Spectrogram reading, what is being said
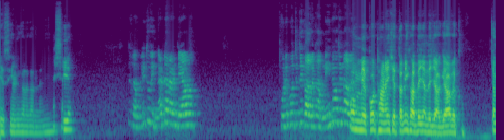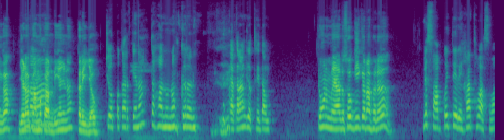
ਏਸੀ ਵਾਲੀ ਗੱਲ ਕਰ ਲੈਣੀ। ਕੀ ਆ? ਤੇ ਲਵਲੀ ਤੂੰ ਇੰਨਾ ਡਰਨ ਡਿਆ ਵਾ। ਥੋੜੀ ਬਹੁਤੀ ਤੇ ਗੱਲ ਕਰਨੀ ਸੀ ਨਾ ਉਹਦੇ ਨਾਲ। ਉਹ ਮੇਰੇ ਕੋ ਥਾਣੇ ਛੇਤਰ ਨਹੀਂ ਖਾਦੇ ਜਾਂਦੇ ਜਾ ਗਿਆ ਵੇਖੋ। ਚੰਗਾ ਜਿਹੜਾ ਕੰਮ। ਕਰਦੀਆਂ ਜੀ ਨਾ ਕਰੀ ਜਾਓ। ਚੁੱਪ ਕਰਕੇ ਨਾ ਤੁਹਾਨੂੰ ਨੌਕਰਨ ਮੈਂ ਕਰਾਂਗੇ ਉੱਥੇ ਦਾ ਵੀ। ਤੇ ਹੁਣ ਮੈਂ ਦੱਸੋ ਕੀ ਕਰਾਂ ਫਿਰ? ਵੇ ਸਭ ਕੁਝ ਤੇਰੇ ਹੱਥ ਵਸ ਵਾ।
